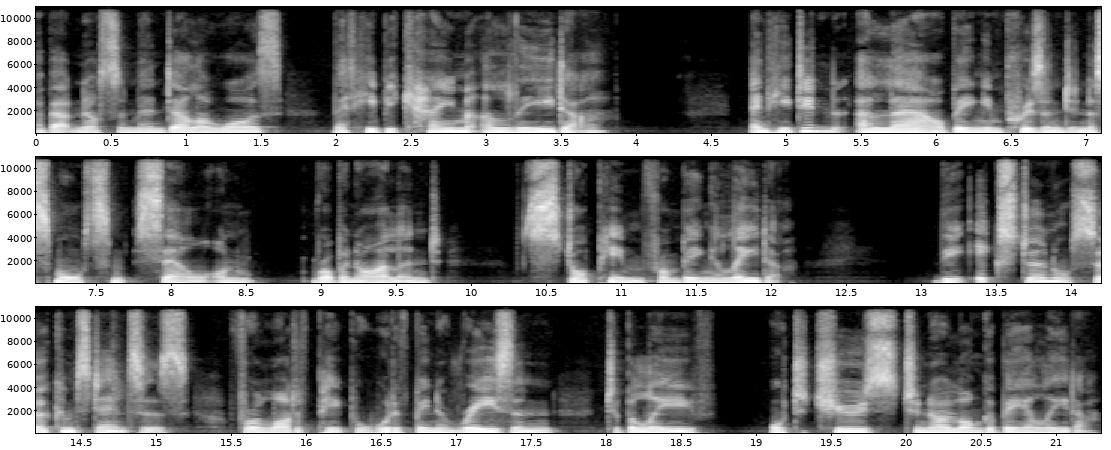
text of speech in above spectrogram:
about Nelson Mandela was that he became a leader and he didn't allow being imprisoned in a small cell on Robben Island stop him from being a leader the external circumstances for a lot of people would have been a reason to believe or to choose to no longer be a leader.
